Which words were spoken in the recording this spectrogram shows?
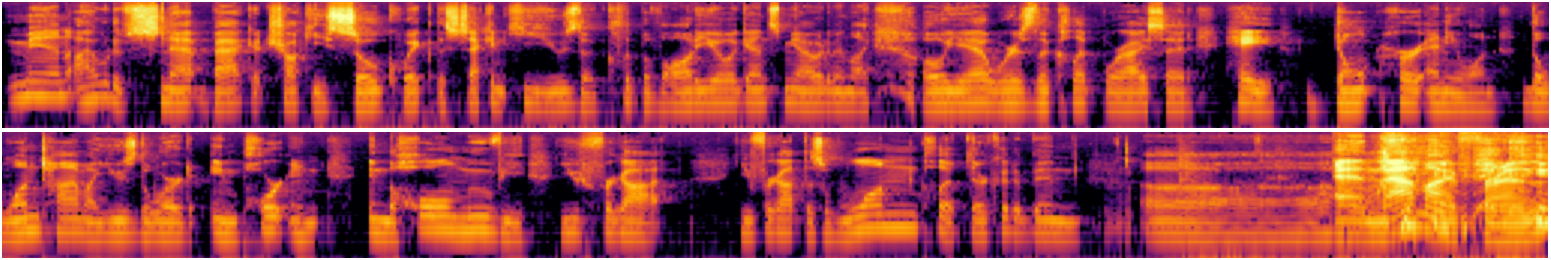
Man, I would have snapped back at Chucky so quick the second he used a clip of audio against me. I would have been like, oh, yeah, where's the clip where I said, hey, don't hurt anyone? The one time I used the word important in the whole movie, you forgot. You forgot this one clip. There could have been, uh. And that, my friend,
